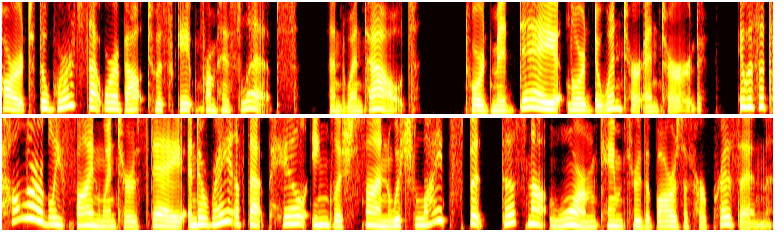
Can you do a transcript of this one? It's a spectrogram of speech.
heart the words that were about to escape from his lips, and went out. Toward midday, Lord de Winter entered. It was a tolerably fine winter's day, and a ray of that pale English sun which lights but does not warm came through the bars of her prison.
